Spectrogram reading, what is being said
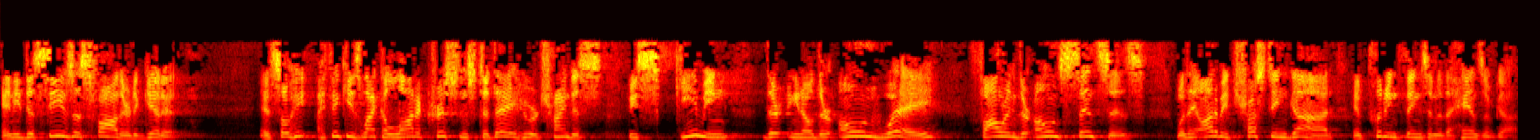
and he deceives his father to get it. And so he, I think he's like a lot of Christians today who are trying to be scheming their, you know, their own way, following their own senses, when they ought to be trusting God and putting things into the hands of God.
